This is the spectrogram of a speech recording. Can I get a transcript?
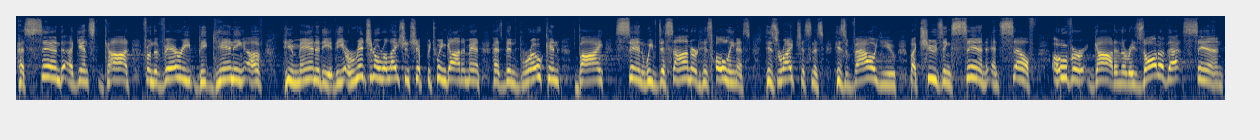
has sinned against God from the very beginning of humanity. The original relationship between God and man has been broken by sin. We've dishonored His holiness, His righteousness, His value by choosing sin and self over God. And the result of that sin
